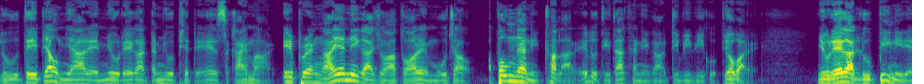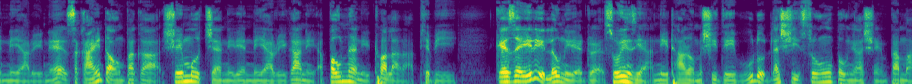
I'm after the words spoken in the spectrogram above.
လူအသေးပြောက်များတဲ့မြို့တွေကတစ်မြို့ဖြစ်တဲ့စကိုင်းမှာဧပြီ9ရက်နေ့ကရွာသွားတဲ့မိုးကြောင့်အပုံနဲ့နေထွက်လာတယ်လို့ဒေသခံတွေက DBB ကိုပြောပါတယ်။မြို့တွေကလူပိနေတဲ့နေရာတွေနဲ့စကိုင်းတောင်ဘက်ကရှင်းမှုကြံနေတဲ့နေရာတွေကနေအပုံနဲ့နေထွက်လာတာဖြစ်ပြီး ကယ်ဆယ်ရေးတွေလုပ်နေတဲ့အတွက်စိုးရင်စရာအနေထားတော့မရှိသေးဘူးလို့လက်ရှိစိုးဦးပုံညာရှင်ဘက်မှ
